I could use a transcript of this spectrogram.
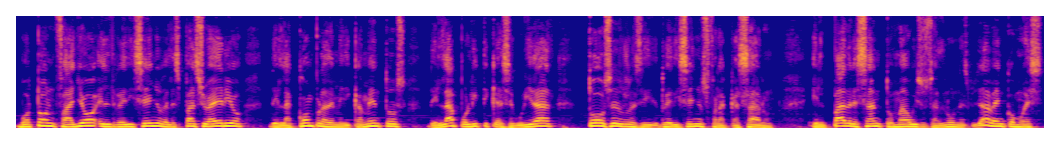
Botón falló el rediseño del espacio aéreo, de la compra de medicamentos, de la política de seguridad. Todos esos rediseños fracasaron. El Padre Santo Mau y sus alumnos, ya ven cómo es.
